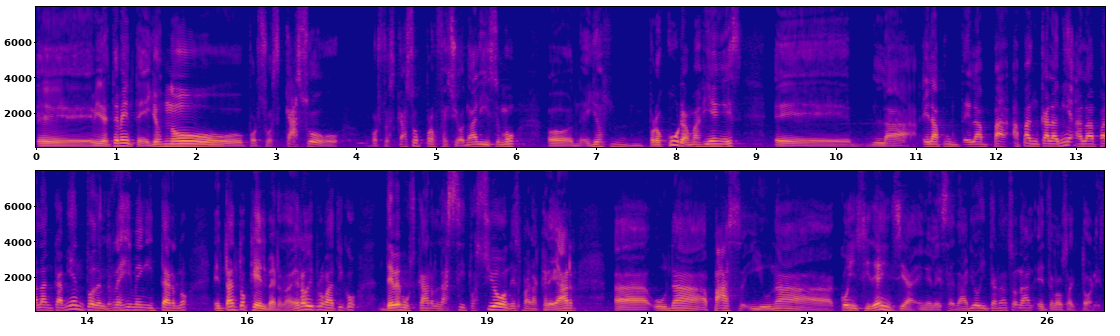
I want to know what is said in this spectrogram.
Eh, evidentemente ellos no, por su escaso, por su escaso profesionalismo, ellos procuran más bien es eh, la, el, apalancamiento del régimen interno, en tanto que el verdadero diplomático debe buscar las situaciones para crear ah, una paz y una coincidencia en el escenario internacional entre los actores.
